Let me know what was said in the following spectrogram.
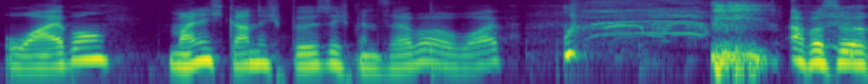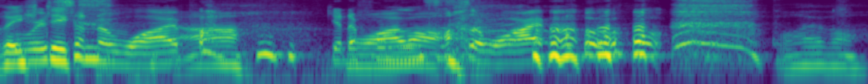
Weiber, Meine ich gar nicht böse, ich bin selber ein Vibe. Aber so richtig. ein. Ja, Jeder von Weiber. uns ist ein Vibe. Weiber.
